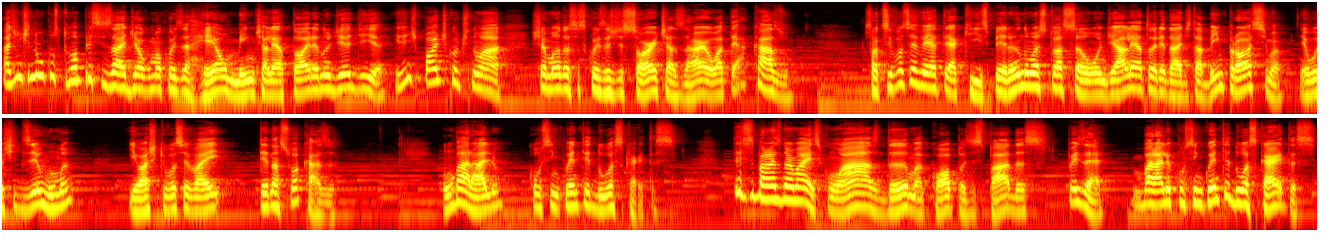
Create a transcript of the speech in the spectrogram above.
a gente não costuma precisar de alguma coisa realmente aleatória no dia a dia. E a gente pode continuar chamando essas coisas de sorte, azar ou até acaso. Só que se você veio até aqui esperando uma situação onde a aleatoriedade está bem próxima, eu vou te dizer uma, e eu acho que você vai ter na sua casa. Um baralho com 52 cartas. Desses baralhos normais, com as, dama, copas, espadas. Pois é, um baralho com 52 cartas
